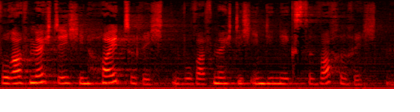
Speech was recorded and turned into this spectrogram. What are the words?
Worauf möchte ich ihn heute richten? Worauf möchte ich ihn die nächste Woche richten?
